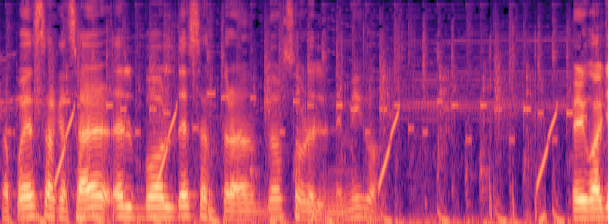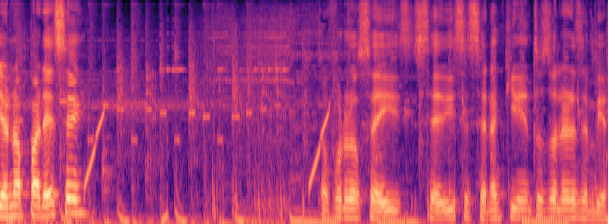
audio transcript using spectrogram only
No puedes alcanzar el bol de centrando sobre el enemigo. Pero igual ya no aparece. Furro se, se dice serán 500 dólares de envío.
